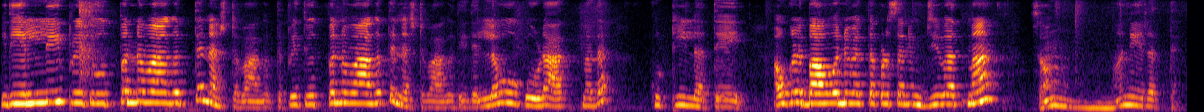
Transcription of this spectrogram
ಇದು ಎಲ್ಲಿ ಪ್ರೀತಿ ಉತ್ಪನ್ನವಾಗುತ್ತೆ ನಷ್ಟವಾಗುತ್ತೆ. ಪ್ರೀತಿ ಉತ್ಪನ್ನವಾಗುತ್ತೆ ನಷ್ಟವಾಗುತ್ತೆ. ಇದೆಲ್ಲವೂ ಕೂಡ ಆತ್ಮದ ಕುಟಿಲತೆ. ಅವುಗಳ ಭಾವವನ್ನು ವ್ಯಕ್ತಪಡಿಸೋ ನಿಮ್ಮ ಜೀವಾತ್ಮ ಸುಮ್ಮನೆ ಇರುತ್ತೆ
